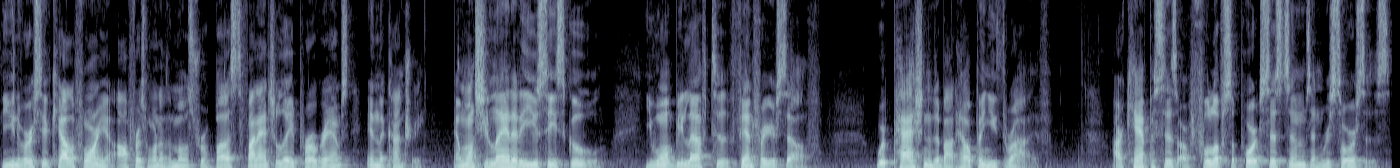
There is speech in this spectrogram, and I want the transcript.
the University of California offers one of the most robust financial aid programs in the country. And once you land at a UC school, you won't be left to fend for yourself. We're passionate about helping you thrive. Our campuses are full of support systems and resources,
